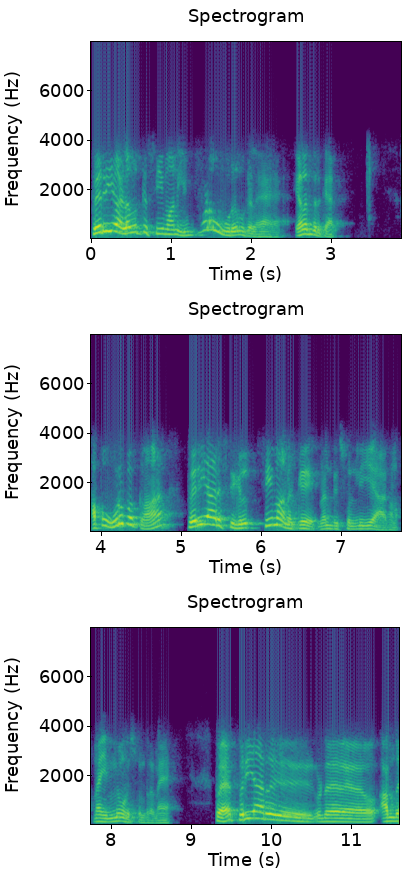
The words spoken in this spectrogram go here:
பெரிய அளவுக்கு சீமான் இவ்வளவு உறவுகளை இழந்திருக்காரு. அப்போ ஒரு பக்கம் பெரியாரிஸ்டுகள் சீமானுக்கு நன்றி சொல்லியே ஆகணும். நான் இன்னொன்று சொல்றேனே. இப்போ பெரியாரோட அந்த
